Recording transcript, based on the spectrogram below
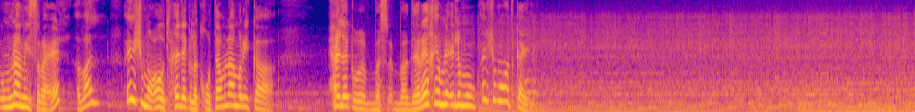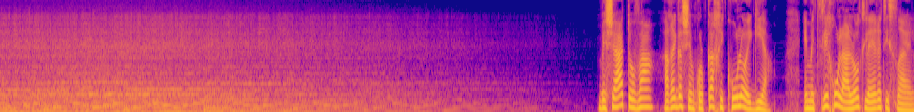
אמנם ישראל, אבל היו שמועות, חלק לקחו אותם לאמריקה, חלק בדרך הם נעלמו, היו שמועות כאלה. בשעה טובה, הרגע שהם כל כך חיכו לו הגיע. הם הצליחו לעלות לארץ ישראל.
